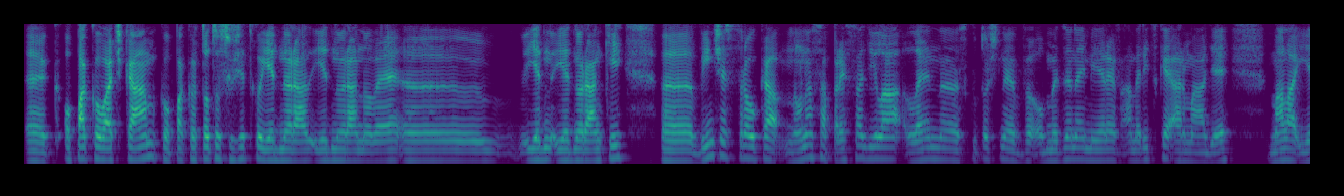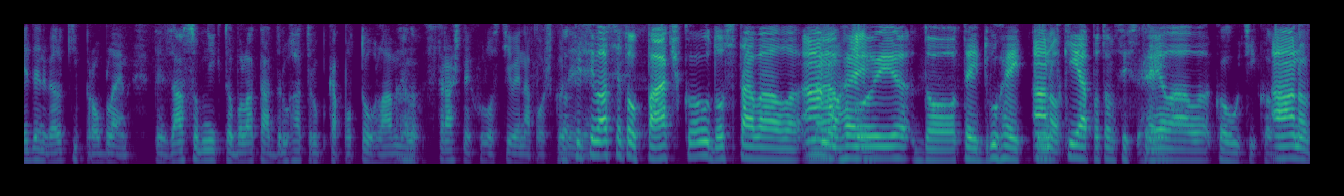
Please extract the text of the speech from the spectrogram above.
E, k opakovačkám, k opako... toto sú všetko jednorá, jednoranové e, Uh, jedn, jednoránky. E, Winchesterovka, no ona sa presadila len skutočne v obmedzenej miere v americkej armáde. Mala jeden veľký problém. Ten zásobník, to bola tá druhá trubka pod tou hlavnou. Strašne chulostivé na poškodenie. No ty si vlastne tou páčkou dostával Áno, hej. do tej druhej trubky Áno. a potom si strieľal kohútikom. Áno,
